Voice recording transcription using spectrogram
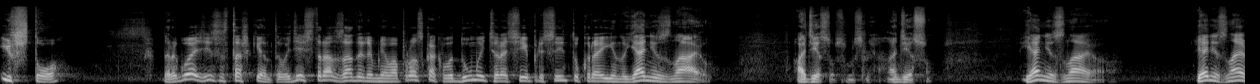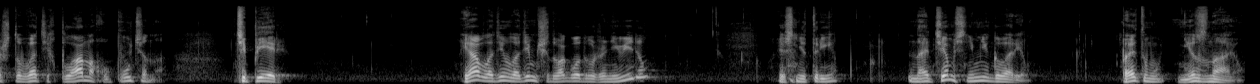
И что? Дорогой Азиз из Ташкента, вы 10 раз задали мне вопрос, как вы думаете, Россия присоединит Украину. Я не знаю. Одессу, в смысле, Одессу. Я не знаю. Я не знаю, что в этих планах у Путина теперь. Я Владимира Владимировича два года уже не видел, если не три. На тему с ним не говорил. Поэтому не знаю.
